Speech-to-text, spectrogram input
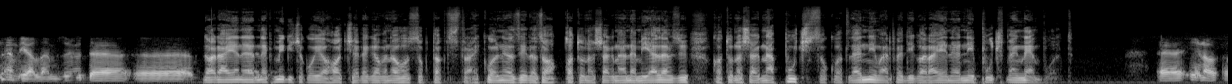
Nem jellemző, de... De a Ryanairnek mégiscsak olyan hadserege van, ahol szoktak sztrájkolni, azért az a katonaságnál nem jellemző, katonaságnál pucs szokott lenni, már pedig a Ryanairnél pucs meg nem volt. Én a,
